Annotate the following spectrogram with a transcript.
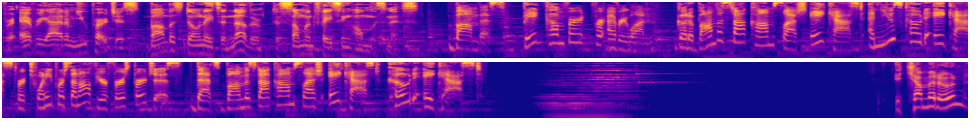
For every item you purchase, Bombas donates another to someone facing homelessness. Bombas. Big comfort for everyone. Go to bombas.com slash ACAST and use code ACAST for 20% off your first purchase. That's bombas.com slash ACAST. Code ACAST. I Kamerun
